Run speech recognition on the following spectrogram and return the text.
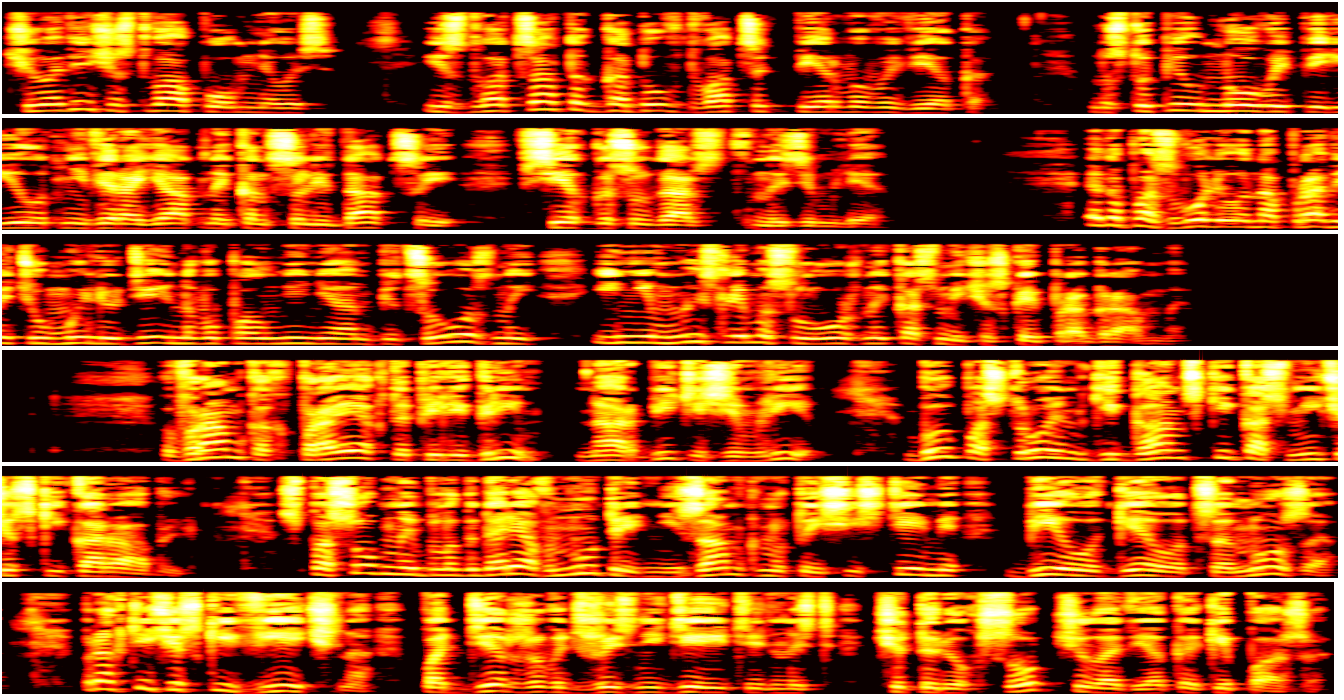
человечество опомнилось. Из двадцатых годов двадцать первого века наступил новый период невероятной консолидации всех государств на Земле. Это позволило направить умы людей на выполнение амбициозной и немыслимо сложной космической программы. В рамках проекта «Пилигрим» на орбите Земли был построен гигантский космический корабль, способный благодаря внутренней замкнутой системе биогеоценоза практически вечно поддерживать жизнедеятельность 400 человек экипажа.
